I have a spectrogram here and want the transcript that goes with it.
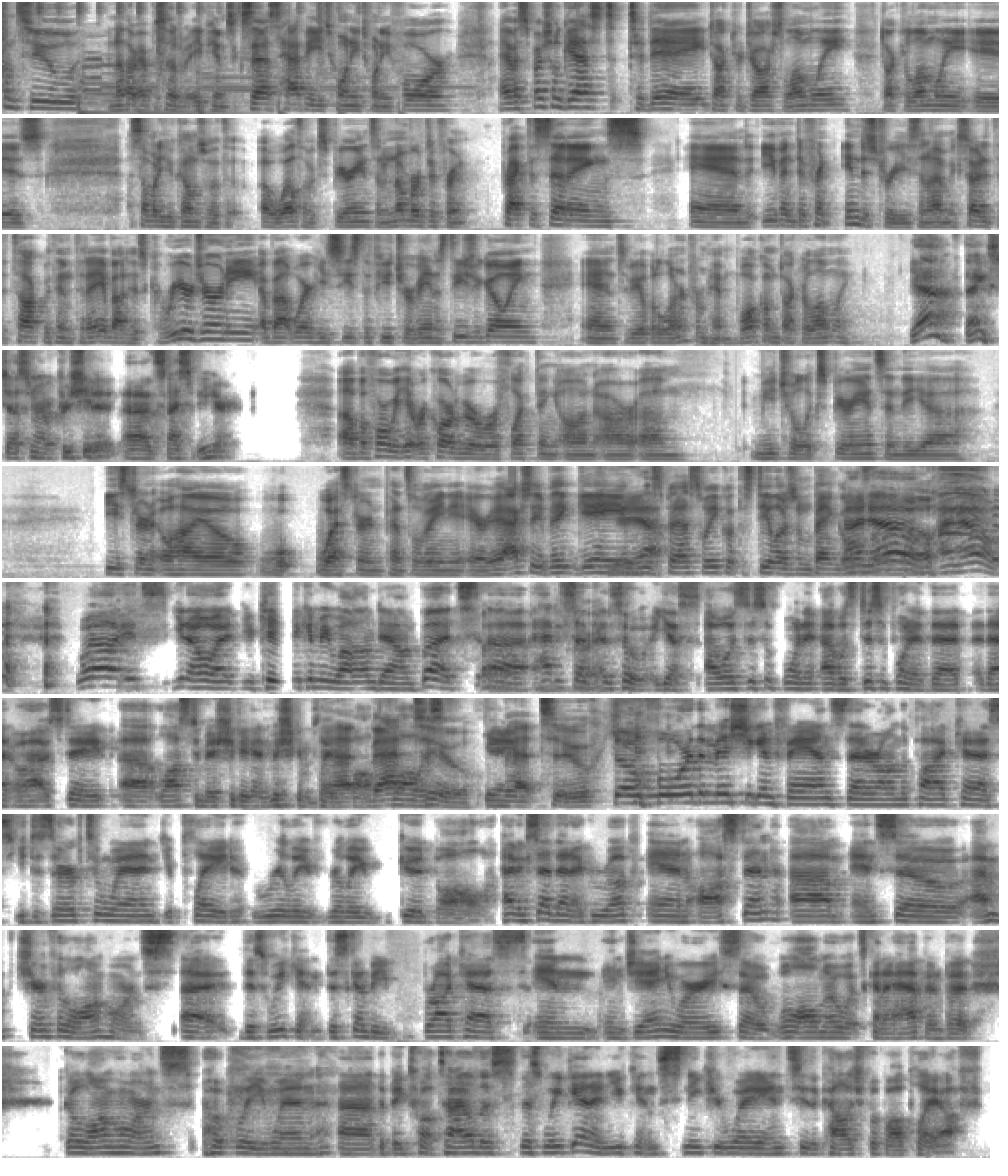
Welcome to another episode of APM Success. Happy 2024. I have a special guest today, Dr. Josh Lumbley. Dr. Lumbley is somebody who comes with a wealth of experience in a number of different practice settings and even different industries. And I'm excited to talk with him today about his career journey, about where he sees the future of anesthesia going, and to be able to learn from him. Welcome, Dr. Lumbley. Yeah, thanks, Justin. I appreciate it. Uh, it's nice to be here. Uh, before we hit record, we were reflecting on our um, mutual experience in the uh, eastern Ohio, w- western Pennsylvania area. Actually, a big game yeah. this past week with the Steelers and Bengals. I know, I know. well, it's you know what you're kicking me while I'm down, but oh, uh, having said that, so yes, I was disappointed. I was disappointed that that Ohio State uh, lost to Michigan. Michigan played that, ball, that flawless too. game. That too. so for the Michigan fans that are on the podcast, you deserve to win. You played really, really good ball. Having said that, I grew up in Austin, um, and so I'm cheering for the Longhorns uh, this weekend. This is going to be broadcast in in January, so we'll all know what's going to happen, but go Longhorns. Hopefully, you win uh, the Big 12 title this this weekend, and you can sneak your way into the college football playoff.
